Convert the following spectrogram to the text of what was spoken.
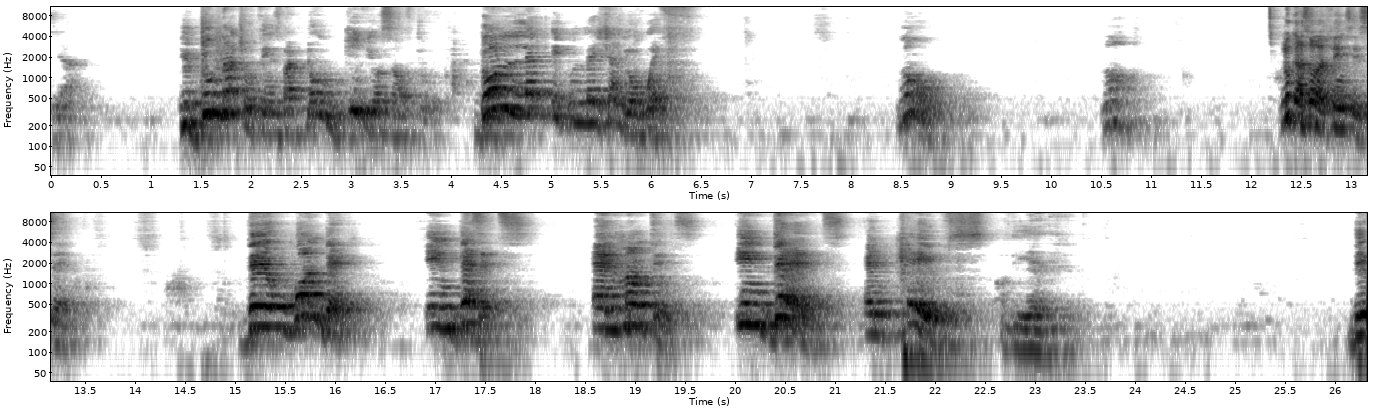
Yeah. You do natural things, but don't give yourself to it. Don't let it measure your worth. No. No. Look at some of the things he said. They wandered in deserts and mountains, in dens and caves of the earth. They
